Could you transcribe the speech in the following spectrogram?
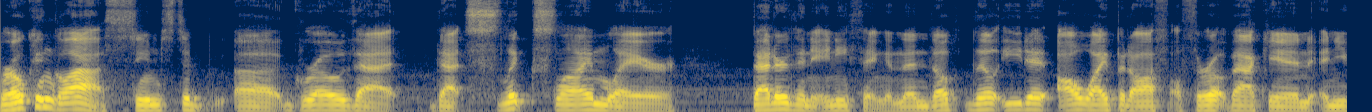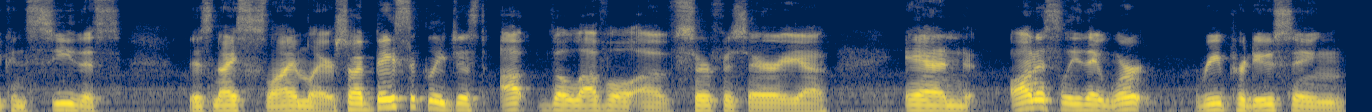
Broken glass seems to uh, grow that that slick slime layer better than anything. And then they'll they'll eat it. I'll wipe it off. I'll throw it back in, and you can see this this nice slime layer. So I basically just up the level of surface area and honestly, they weren't reproducing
